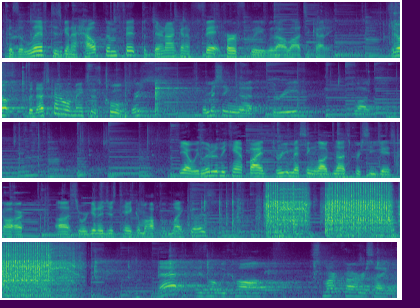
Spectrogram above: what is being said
Because the lift is gonna help them fit, but they're not gonna fit perfectly without lots of cutting. yep, but that's kind of what makes this cool. Where's, we're missing uh, three lugs. Yeah, we literally can't find three missing lug nuts for CJ's car, uh, so we're gonna just take them off of Micah's. that is what we call smart car recycling.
